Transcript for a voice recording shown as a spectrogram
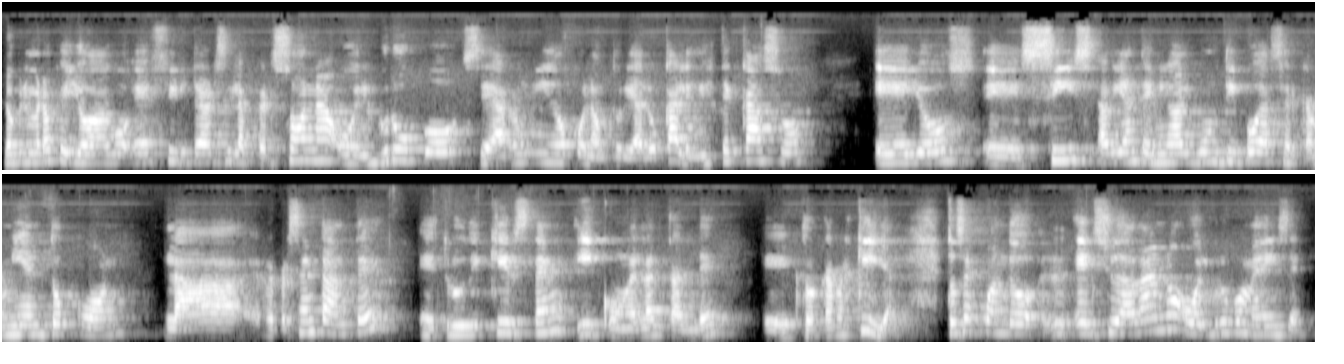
lo primero que yo hago es filtrar si la persona o el grupo se ha reunido con la autoridad local. En este caso, ellos eh, sí habían tenido algún tipo de acercamiento con la representante, eh, Trudy Kirsten, y con el alcalde Héctor Carrasquilla. Entonces, cuando el ciudadano o el grupo me dice,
